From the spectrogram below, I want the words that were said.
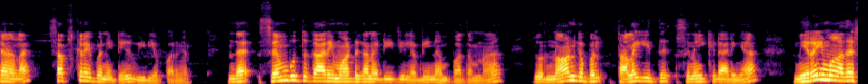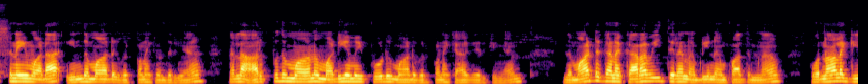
சேனலை சப்ஸ்கிரைப் பண்ணிவிட்டு வீடியோ பாருங்கள் இந்த செம்புத்துக்காரி மாட்டுக்கான டீட்டெயில் அப்படின்னு நம்ம பார்த்தோம்னா இது ஒரு நான்கு பல் தலையீத்து சினை கிடாரிங்க. நிறை மாத சினை மாடாக இந்த மாடு விற்பனைக்கு வந்துருங்க. நல்ல அற்புதமான மடியமைப்போடு மாடு விற்பனைக்காக இருக்குங்க. இந்த மாட்டுக்கான கறவை திறன் அப்படின்னு நம்ம பார்த்தோம்னா ஒரு நாளைக்கு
